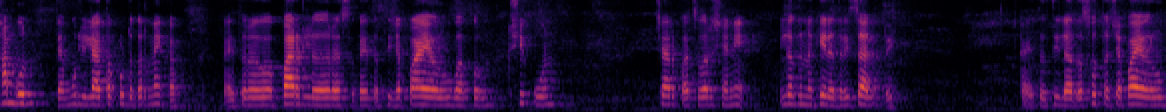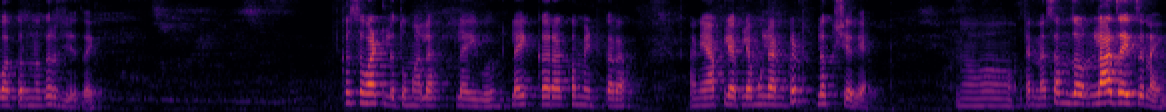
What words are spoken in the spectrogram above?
थांबून त्या मुलीला आता कुठं तर नाही का काहीतर पार्लर असं काहीतर तिच्या पायावर उभा करून शिकवून चार पाच वर्षांनी लग्न केलं तरी चालतंय. काय तर तिला आता स्वतःच्या पायावर उभा करणं गरजेचं आहे. कसं वाटलं तुम्हाला लाईव्ह लाईक करा कमेंट करा. आणि आपल्या आपल्या मुलांकडं लक्ष द्या. त्यांना समजावून लाजायचं नाही.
